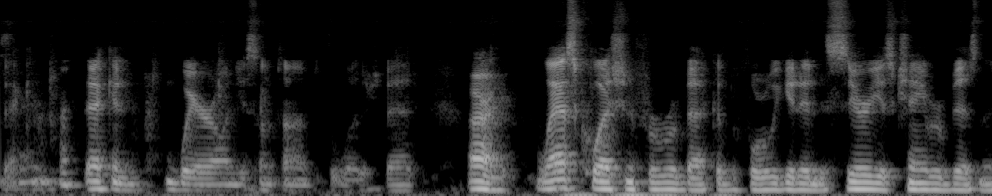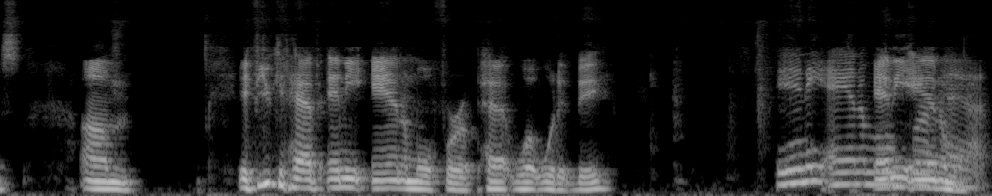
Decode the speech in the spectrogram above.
That can that can wear on you sometimes if the weather's bad. All right. Last question for Rebecca before we get into serious chamber business. Um, if you could have any animal for a pet, what would it be? Any animal. Any animal. pet.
